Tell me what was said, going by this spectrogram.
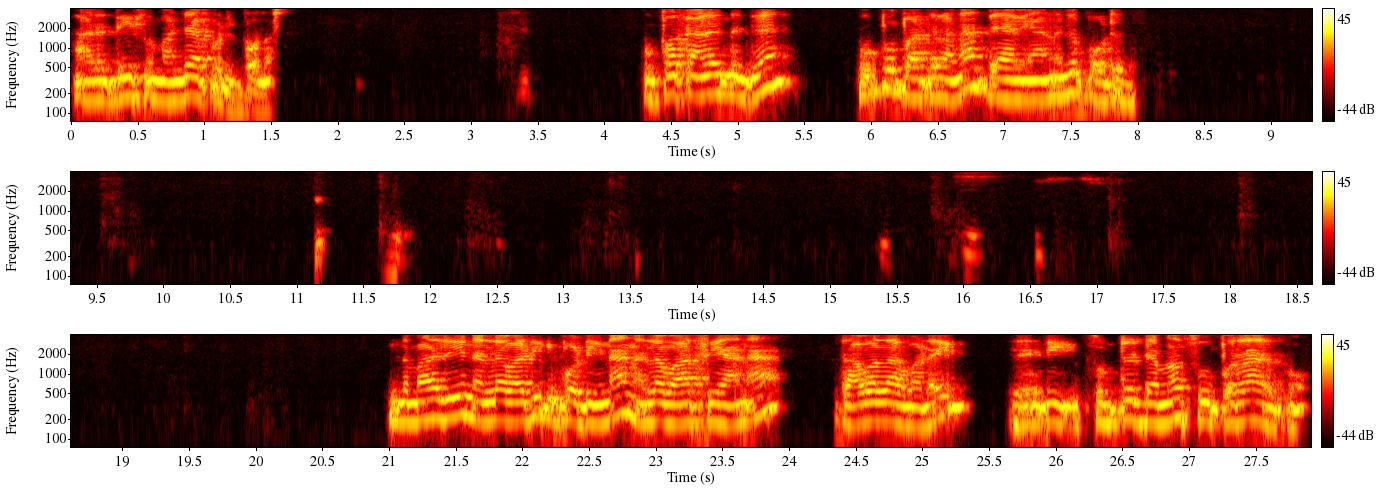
அரை டீஸ்பூன் மஞ்சா பொடி போடணும். உப்பை கலந்துட்டு உப்பு பத்தலைன்னா தேவையானது போட்டு இந்த மாதிரி நல்லா வதக்கி போட்டீங்கன்னா நல்லா வாசியான தவளை வடை ரெடி சுட்டுட்டோம்னா சூப்பரா இருக்கும்.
